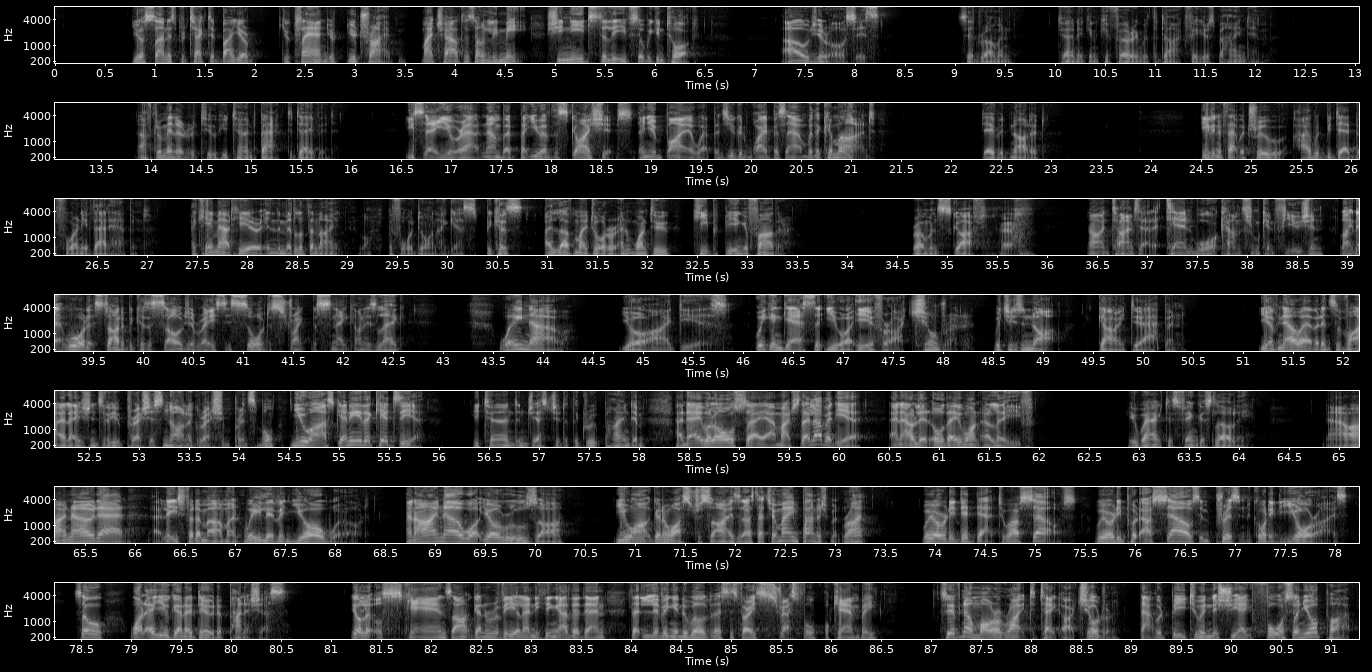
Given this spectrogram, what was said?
Your son is protected by your, your clan, your, your tribe. My child has only me. She needs to leave so we can talk. Hold your horses, said Roman, turning and conferring with the dark figures behind him. After a minute or two, he turned back to David. You say you are outnumbered, but you have the skyships and your bioweapons. You could wipe us out with a command. David nodded. Even if that were true, I would be dead before any of that happened. I came out here in the middle of the night, well, before dawn, I guess, because I love my daughter and want to keep being a father. Roman scoffed. Nine times out of ten, war comes from confusion, like that war that started because a soldier raised his sword to strike the snake on his leg. We know your ideas. We can guess that you are here for our children, which is not going to happen. You have no evidence of violations of your precious non aggression principle. You ask any of the kids here. He turned and gestured at the group behind him, and they will all say how much they love it here and how little they want to leave. He wagged his finger slowly. Now, I know that, at least for the moment, we live in your world, and I know what your rules are. You aren't going to ostracize us. That's your main punishment, right? We already did that to ourselves. We already put ourselves in prison, according to your eyes. So, what are you going to do to punish us? Your little scans aren't going to reveal anything other than that living in the wilderness is very stressful, or can be. So, you have no moral right to take our children. That would be to initiate force on your part.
